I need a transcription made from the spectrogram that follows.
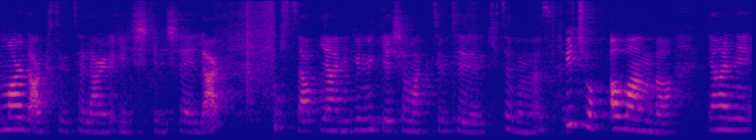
bunlar da aktivitelerle ilişkili şeyler. Bu kitap yani günlük yaşam aktiviteleri kitabımız birçok alanda yani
